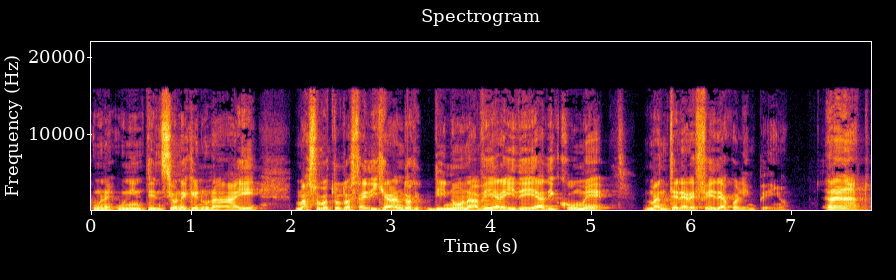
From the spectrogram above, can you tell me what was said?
un, un'intenzione che non hai, ma soprattutto stai dichiarando di non avere idea di come mantenere fede a quell'impegno. Renato.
